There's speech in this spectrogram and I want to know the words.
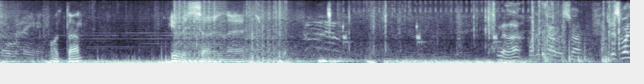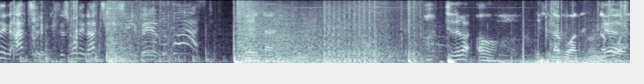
Four remaining. Well done. He was so low. Look at that. One in tower as well. There's one in attic. There's one in attic. It's a Cavalier. Yeah, no. to the right. Oh, there's another one. There's another Yeah. one in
